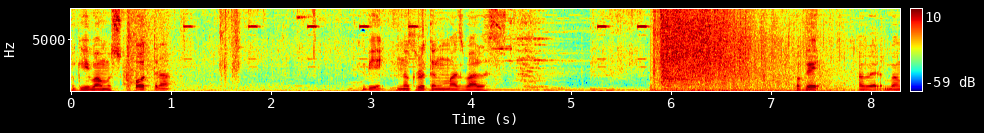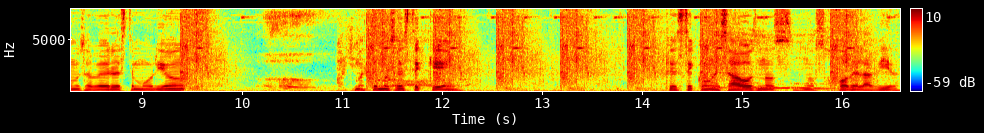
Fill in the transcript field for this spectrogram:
Ok, vamos, otra. Bien, no creo que tengo más balas. Ok, a ver, vamos a ver, este murió. Matemos a este que... Que este con esa hoz nos, nos jode la vida.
